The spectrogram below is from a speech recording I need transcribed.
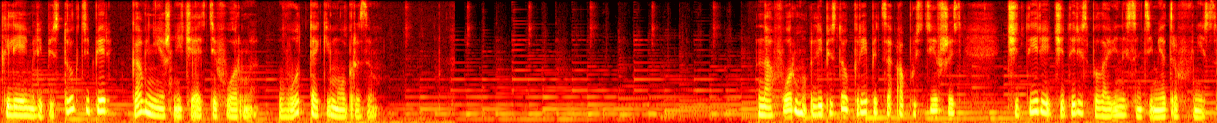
Клеим лепесток теперь ко внешней части формы – вот таким образом. На форму лепесток крепится, опустившись 4-4,5 см вниз.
